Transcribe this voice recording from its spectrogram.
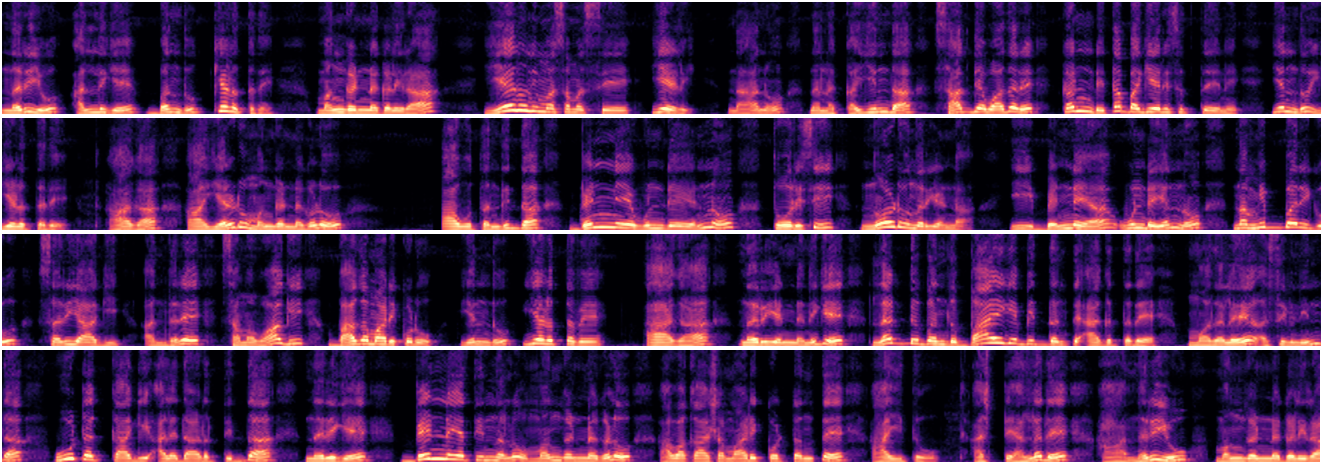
ನರಿಯು ಅಲ್ಲಿಗೆ ಬಂದು ಕೇಳುತ್ತದೆ. ಮಂಗಣ್ಣಗಳಿರ? ಏನು ನಿಮ್ಮ ಸಮಸ್ಯೆ? ಹೇಳಿ. ನಾನು ನನ್ನ ಕೈಯಿಂದ ಸಾಧ್ಯವಾದರೆ ಖಂಡಿತ ಬಗೆಹರಿಸುತ್ತೇನೆ ಎಂದು ಹೇಳುತ್ತದೆ. ಆಗ ಆ ಎರಡು ಮಂಗಣ್ಣಗಳು ತಾವು ತಂದಿದ್ದ ಬೆಣ್ಣೆ ಉಂಡೆಯನ್ನು ತೋರಿಸಿ, ನೋಡು ನರಿಯಣ್ಣ ಈ ಬೆಣ್ಣೆಯ ಉಂಡೆಯನ್ನು ನಮ್ಮಿಬ್ಬರಿಗೂ ಸರಿಯಾಗಿ, ಅಂದರೆ ಸಮವಾಗಿ ಭಾಗ ಮಾಡಿಕೊಡು ಎಂದು ಹೇಳುತ್ತವೆ. ಆಗ ನರಿಯಣ್ಣನಿಗೆ ಲಡ್ಡು ಬಂದು ಬಾಯಿಗೆ ಬಿದ್ದಂತೆ ಆಗುತ್ತದೆ. ಮೊದಲೇ ಹಸಿವಿನಿಂದ ಊಟಕ್ಕಾಗಿ ಅಲೆದಾಡುತ್ತಿದ್ದ ನರಿಗೆ ಬೆಣ್ಣೆಯ ತಿನ್ನಲು ಮಂಗಣ್ಣಗಳು ಅವಕಾಶ ಮಾಡಿಕೊಟ್ಟಂತೆ ಆಯಿತು. ಅಷ್ಟೇ ಅಲ್ಲದೆ ಆ ನರಿಯು ಮಂಗಣ್ಣಗಳಿರ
